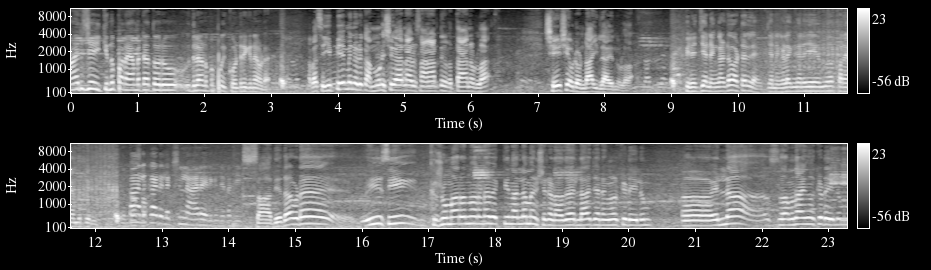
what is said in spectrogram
ആര് ജയിക്കുന്നു പറയാൻ പറ്റാത്ത ഒരു ഇതിലാണ് ഇപ്പോൾ പോയിക്കൊണ്ടിരിക്കുന്നത് അവിടെ. അപ്പോൾ സി പി എമ്മിന് ഒരു കമ്മ്യൂണിസ്റ്റുകാരനെ ഒരു സ്ഥാനാർത്ഥി നിർത്താനുള്ള ശേഷി അവിടെ ഉണ്ടായില്ല എന്നുള്ളതാണ്. പിന്നെ ജനങ്ങളുടെ വോട്ടല്ലേ? ജനങ്ങൾ എങ്ങനെ ചെയ്യുമെന്ന് പറയാൻ പറ്റില്ല. പാലക്കാട് ഇലക്ഷനിൽ ആരായിരിക്കും ചേട്ടാ സാധ്യത അവിടെ ഈ സി കൃഷ്ണകുമാർ എന്ന് പറയുന്ന വ്യക്തി നല്ല മനുഷ്യനാണ്. അത് എല്ലാ ജനങ്ങൾക്കിടയിലും എല്ലാ സമുദായങ്ങൾക്കിടയിലും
